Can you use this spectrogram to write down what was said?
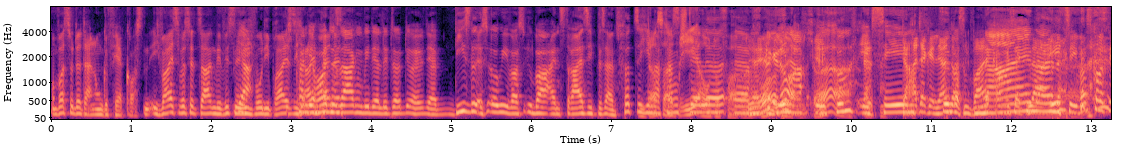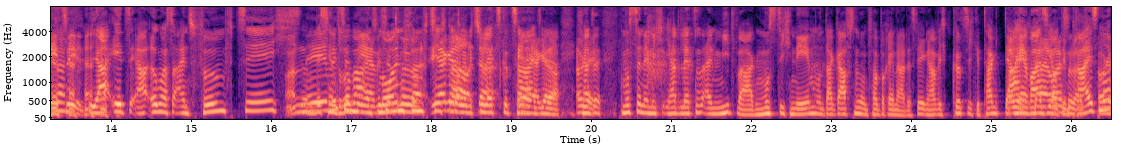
Und was würde dann ungefähr kosten? Ich weiß, du wirst jetzt sagen, wir wissen ja, nicht, wo die Preise Ich kann dir heute sagen, wie der Liter, der Diesel ist irgendwie was über 1,30 bis 1,40 je nach Tankstelle. E-Autofahrer. Ähm, Ja, ja, genau. Je nach Ja. E5, E10. Da hat er gelernt aus dem Wahlkampf, Nein, nein. E10, was kostet E10? Ja, EC, ja, irgendwas so 1,50, Ah, so ein nee, bisschen drüber, mehr, bisschen 1,59 drüber. Ja, genau, glaube ich, zuletzt da. gezahlt. Genau. Ich, Okay. hatte, ich musste nämlich, ich hatte letztens einen Mietwagen, musste ich nehmen und da gab es nur einen Verbrenner. Deswegen habe ich kürzlich getankt. Daher Okay, weiß ich auch den. Preis noch.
